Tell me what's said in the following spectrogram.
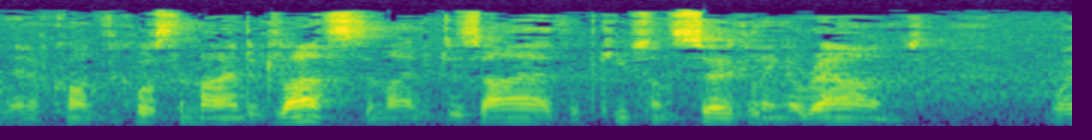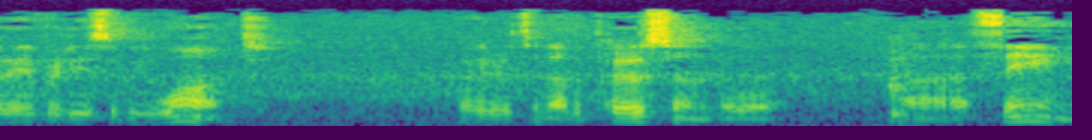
And then, of course, the mind of lust, the mind of desire that keeps on circling around whatever it is that we want, whether it's another person or uh, a thing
